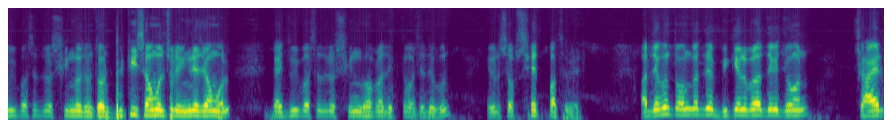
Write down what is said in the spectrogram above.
দুই পাশে দুটো সিংহ তখন ব্রিটিশ আমল ছিল, ইংরেজ আমল তাই দুই পাশে দুটো সিংহ আপনারা দেখতে পাচ্ছেন, দেখুন, এগুলো সব শ্বেত পাথরের। আর দেখুন, তখনকার দিনে বিকেলবেলার দিকে যখন চায়ের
